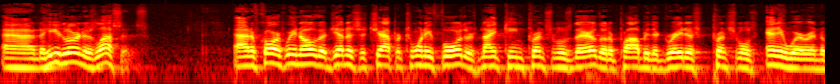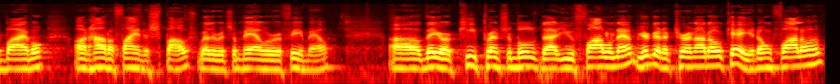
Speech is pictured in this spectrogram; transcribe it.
And he learned his lessons. And of course, we know that Genesis chapter 24, there's 19 principles there that are probably the greatest principles anywhere in the Bible on how to find a spouse, whether it's a male or a female. Uh, they are key principles that you follow them, you're going to turn out okay. You don't follow them,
